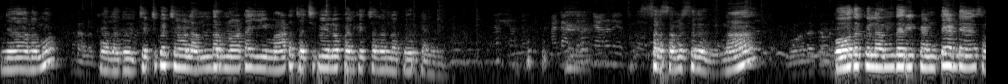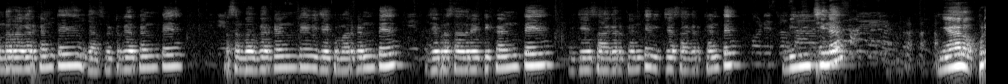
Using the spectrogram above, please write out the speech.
జ్ఞానము కలదు. వచ్చే వాళ్ళందరి నోట ఈ మాట చచ్చిపోయేలో పలికించాలని నా కోరిక అండి. అసలు సమస్య లేదు. నా బోధకులందరికంటే అంటే సుందరరావు గారి కంటే జాన్సన్ గారి కంటే ప్రసన్న బాబు గారి కంటే విజయ్ కుమార్ కంటే విజయప్రసాద్ రెడ్డి కంటే విజయసాగర్ కంటే విద్యాసాగర్ కంటే మించిన జ్ఞానం. ఇప్పుడు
